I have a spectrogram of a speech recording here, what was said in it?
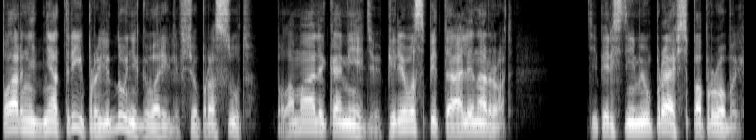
Парни дня три про еду не говорили, все про суд. Поломали комедию, перевоспитали народ. Теперь с ними управься, попробуй.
